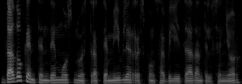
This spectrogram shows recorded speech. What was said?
Dado que entendemos nuestra temible responsabilidad ante el Señor,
